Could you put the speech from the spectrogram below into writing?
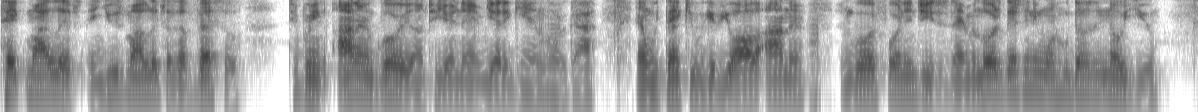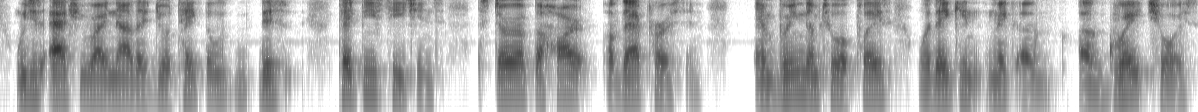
take my lips and use my lips as a vessel to bring honor and glory unto your name yet again, Lord God. And we thank you. We give you all the honor and glory for it in Jesus' name. And Lord, if there's anyone who doesn't know you, we just ask you right now that you'll take the this take these teachings, stir up the heart of that person, and bring them to a place where they can make a a great choice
